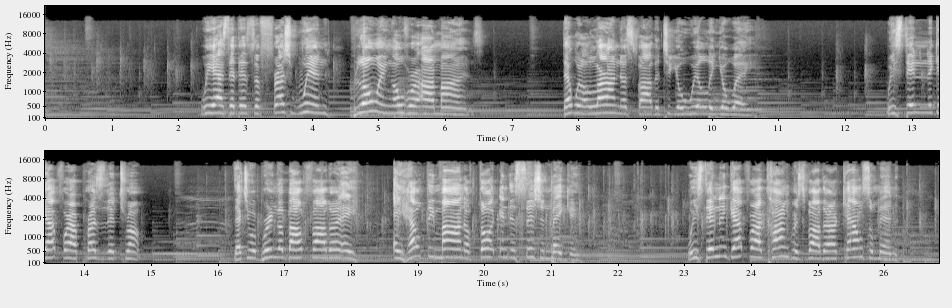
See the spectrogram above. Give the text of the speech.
We ask that there's a fresh wind blowing over our minds that will align us, Father, to your will and your way. We stand in the gap for our President Trump. That you will bring about, Father, a, a healthy mind of thought and decision making. We stand in the gap for our Congress, Father, our councilmen,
